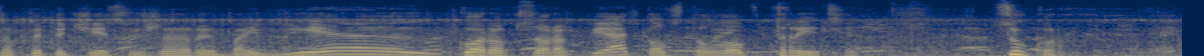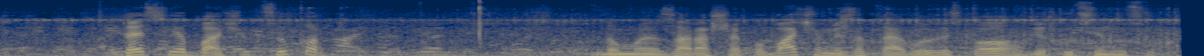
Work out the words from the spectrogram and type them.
запитує, чи є свіжа риба. Є короб 45, товстолоб 30. Цукор. Десь я бачив цукор. Думаю, зараз ще побачимо і запитаю обов'язково, в яку ціну цукор.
